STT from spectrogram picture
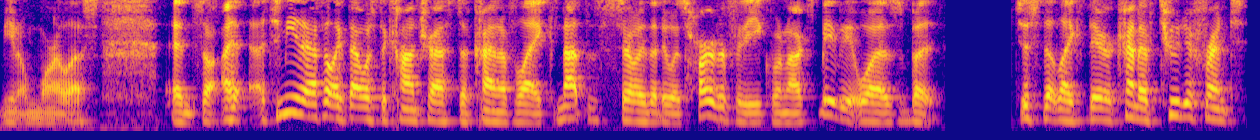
you know, more or less. And so, I, to me, I felt like that was the contrast of kind of like not necessarily that it was harder for the Equinox, maybe it was, but just that like there are kind of two different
